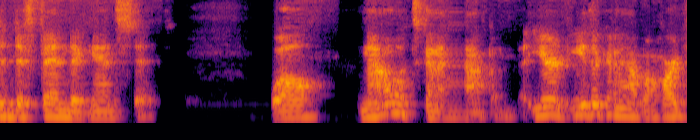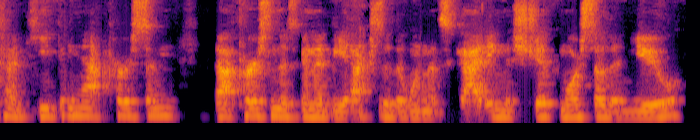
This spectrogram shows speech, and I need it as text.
to defend against it well, now what's going to happen? You're either going to have a hard time keeping that person. That person is going to be actually the one that's guiding the ship more so than you,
